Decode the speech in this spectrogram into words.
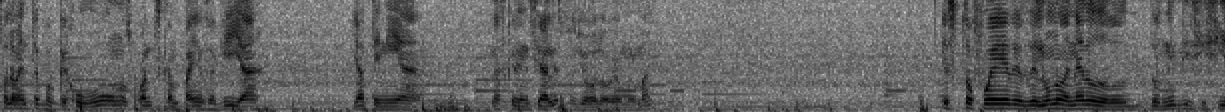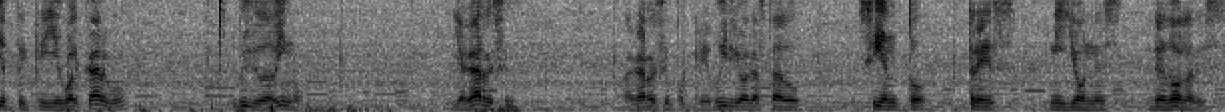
Solamente porque jugó unos cuantas campañas aquí ya, ya tenía las credenciales, pues yo lo veo muy mal. Esto fue desde el 1 de enero de 2017 que llegó al cargo Duilio Davino. Y agárrese, agárrese porque Duilio ha gastado 103 millones de dólares.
